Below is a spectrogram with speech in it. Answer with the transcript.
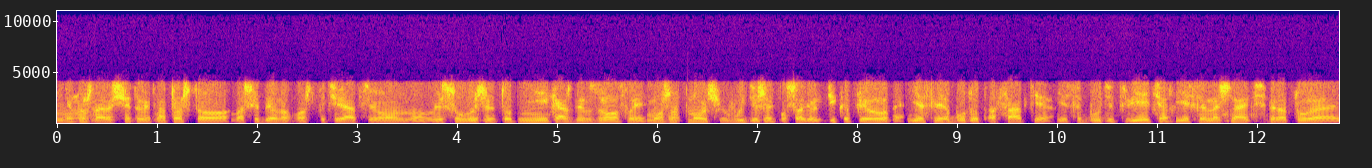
не нужно рассчитывать на то, что ваш ребенок может потеряться, и он в лесу выживет. Тут не каждый взрослый может ночь выдержать в условиях дикой природы. Если будут осадки, если будет ветер, если ночная температура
